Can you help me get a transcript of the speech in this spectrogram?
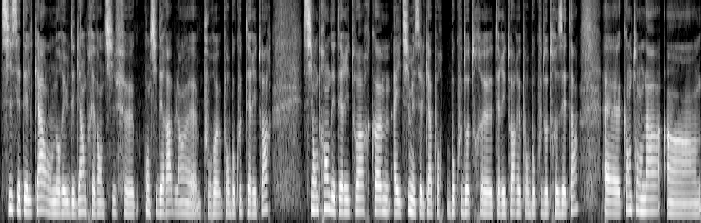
si c'était le cas, on aurait eu des gains préventifs euh, considérables hein, pour pour beaucoup de territoires. Si on prend des territoires comme Haïti, mais c'est le cas pour beaucoup d'autres euh, territoires et pour beaucoup d'autres États, euh, quand on a un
